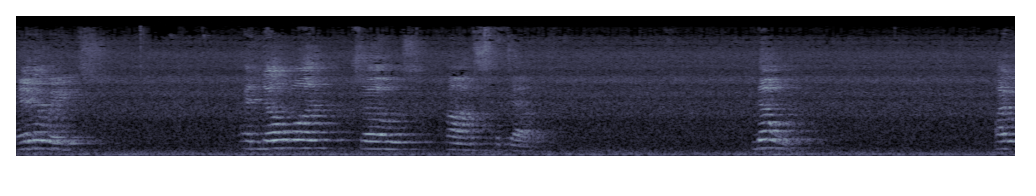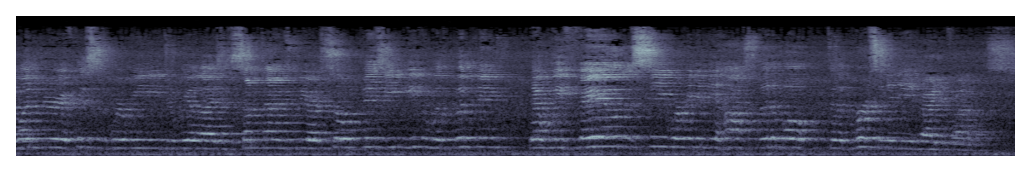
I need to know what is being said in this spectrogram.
And they wait and no one shows hospitality. No one. I wonder if this is where we need to realize that sometimes we are so busy, even with good things, that we fail to see where we can be hospitable to the person in need right in front of us.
